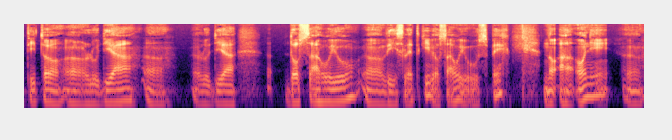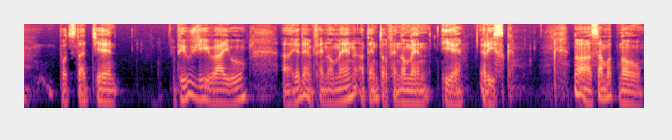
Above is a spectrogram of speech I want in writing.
títo e, ľudia, e, ľudia dosahujú výsledky, dosahujú úspech. No a oni v podstate využívajú jeden fenomén a tento fenomén je risk. No a samotnou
